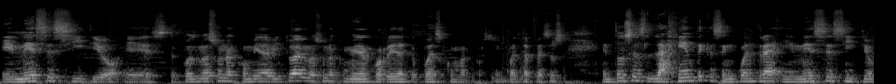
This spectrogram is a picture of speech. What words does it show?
en ese sitio, este, pues no es una comida habitual, no es una comida corrida que puedes comer por 50 pesos. Entonces la gente que se encuentra en ese sitio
